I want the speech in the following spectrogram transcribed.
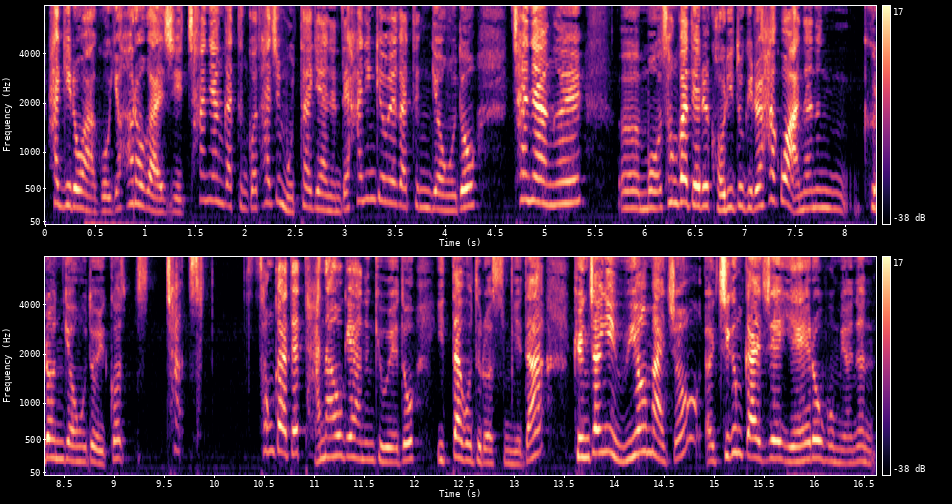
하기로 하고 여러 가지 찬양 같은 것 하지 못하게 하는데 한인교회 같은 경우도 찬양을 어 뭐 성가대를 거리두기를 하고 안 하는 그런 경우도 있고 차, 성가대 다 나오게 하는 교회도 있다고 들었습니다. 굉장히 위험하죠. 어, 지금까지의 예로 보면은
